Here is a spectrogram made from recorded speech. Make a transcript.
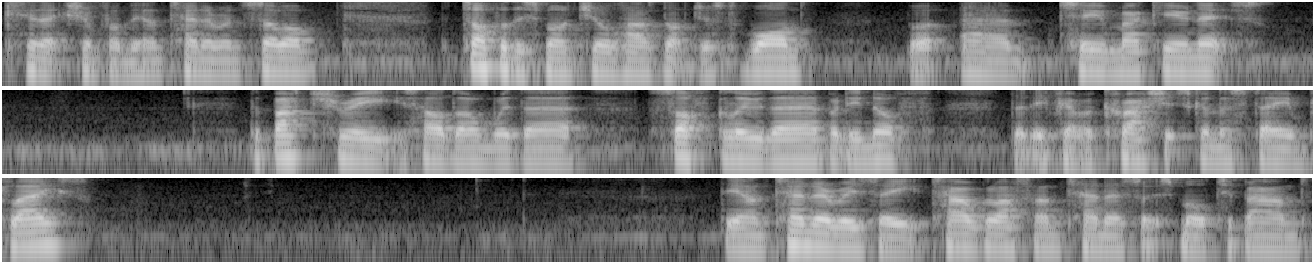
connection from the antenna and so on. The top of this module has not just one, but um, two mag units. The battery is held on with a soft glue there, but enough that if you have a crash, it's going to stay in place. The antenna is a Taoglas antenna, so it's multi-band,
